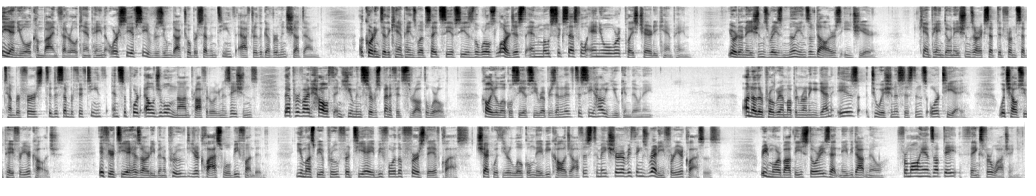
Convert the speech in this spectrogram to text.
The annual Combined Federal Campaign, or CFC, resumed October 17th after the government shutdown. According to the campaign's website, CFC is the world's largest and most successful annual workplace charity campaign. Your donations raise millions of dollars each year. Campaign donations are accepted from September 1st to December 15th and support eligible nonprofit organizations that provide health and human service benefits throughout the world. Call your local CFC representative to see how you can donate. Another program up and running again is Tuition Assistance, or TA, which helps you pay for your college. If your TA has already been approved, your class will be funded. You must be approved for TA before the first day of class. Check with your local Navy College office to make sure everything's ready for your classes. Read more about these stories at Navy.mil. From All Hands Update, thanks for watching.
